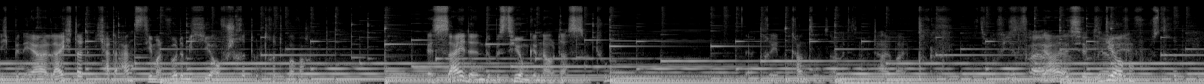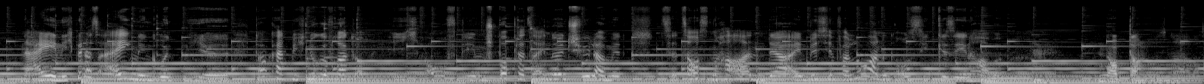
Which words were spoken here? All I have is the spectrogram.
ich bin eher erleichtert. Ich hatte Angst, jemand würde mich hier auf Schritt und Tritt überwachen. Es sei denn, du bist hier, um genau das zu tun. Ja, treten kannst du uns Ja, ein bisschen die mehr dir auf weh. den Fuß tritt. Nein, ich bin aus eigenen Gründen hier. Doc hat mich nur gefragt, ob ich auf dem Sportplatz einen neuen Schüler mit zerzausten Haaren, der ein bisschen verloren aussieht, gesehen habe. Hm. Ein Obdachlosen oder was?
